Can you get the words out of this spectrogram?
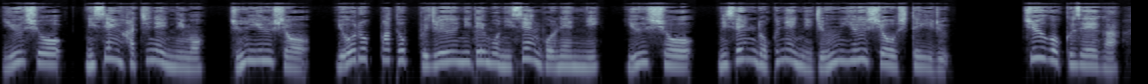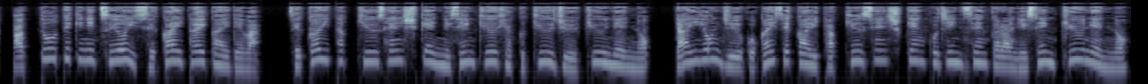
優勝、2008年にも準優勝、ヨーロッパトップ12でも2005年に優勝、2006年に準優勝している。中国勢が圧倒的に強い世界大会では世界卓球選手権に1999年の第45回世界卓球選手権個人戦から2009年の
